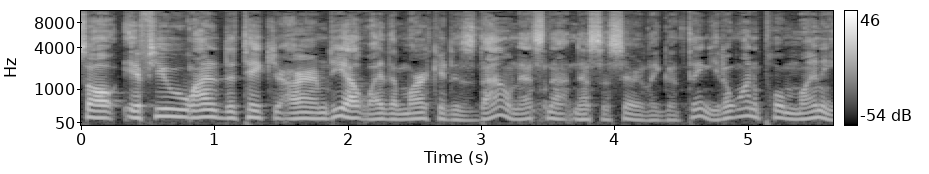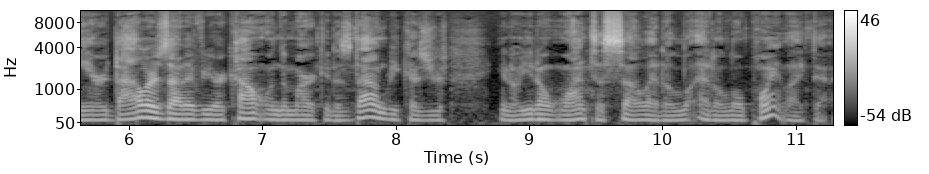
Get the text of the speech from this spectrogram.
So if you wanted to take your RMD out while the market is down, that's not necessarily a good thing. You don't want to pull money or dollars out of your account when the market is down because you're, you know, you don't want to sell at a at a low point like that.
